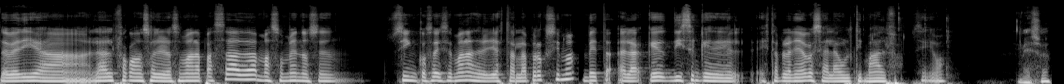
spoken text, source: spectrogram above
debería, la alfa cuando salió la semana pasada, más o menos en 5 o 6 semanas debería estar la próxima. Beta, la que dicen que está planeado que sea la última alfa. Así que bueno. Eso es.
